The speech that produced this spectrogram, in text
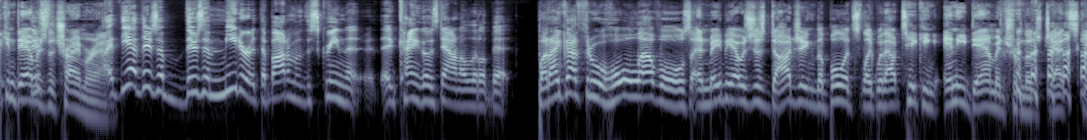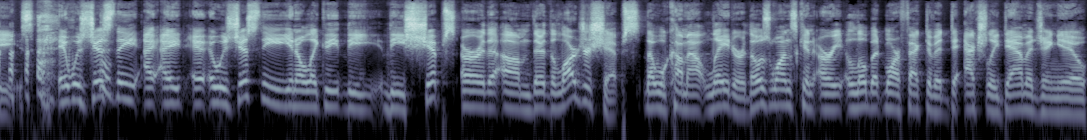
Can damage the trimaran. Yeah, there's a there's a meter at the bottom of the screen that it kind of goes down a little bit. But I got through whole levels, and maybe I was just dodging the bullets like without taking any damage from those jet skis. It was just the I, I it was just the you know like the the the ships or the um they're the larger ships that will come out later. Those ones can are a little bit more effective at actually damaging you.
